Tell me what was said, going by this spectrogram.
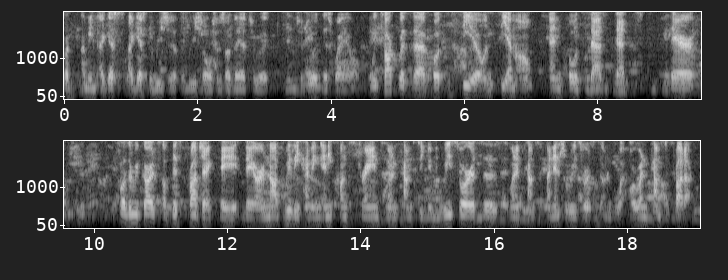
but I mean I guess I guess the, res- the resources are there to uh, to do it this way or we talked with uh, both the CEO and CMO, and both said that they're, for the regards of this project, they they are not really having any constraints when it comes to human resources, when it comes to financial resources, or when it comes to products.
